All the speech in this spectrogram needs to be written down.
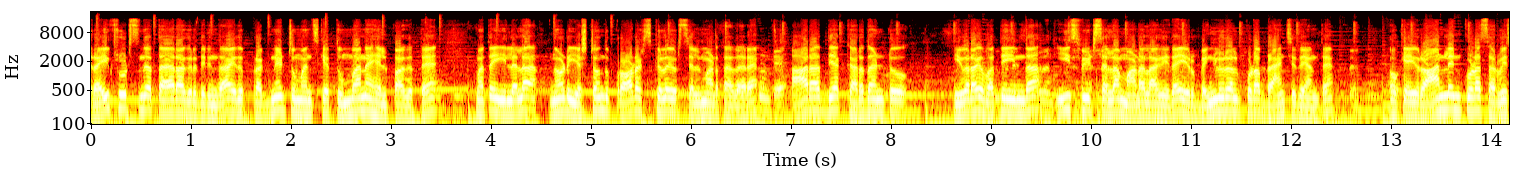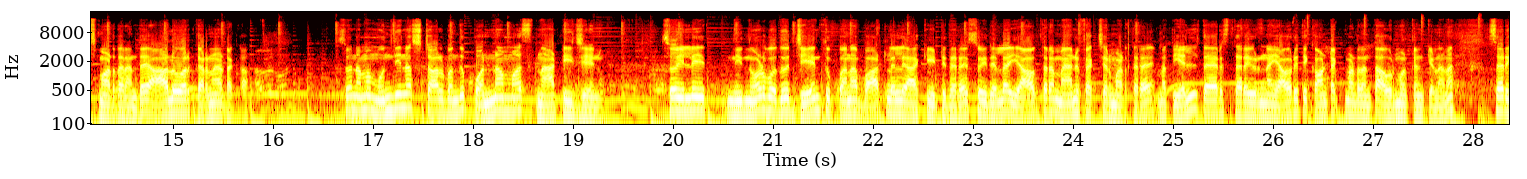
ಡ್ರೈ ಫ್ರೂಟ್ಸ್ ಇಂದ ತಯಾರಾಗಿರೋದ್ರಿಂದ ಇದು ಪ್ರೆಗ್ನೆಂಟ್ ವುಮೆನ್ಸ್ಗೆ ತುಂಬಾನೇ ಹೆಲ್ಪ್ ಆಗುತ್ತೆ. ಮತ್ತೆ ಇಲ್ಲೆಲ್ಲ ನೋಡಿ ಎಷ್ಟೊಂದು ಪ್ರಾಡಕ್ಟ್ಸ್ಗಳು ಇವ್ರು ಸೆಲ್ ಮಾಡ್ತಾ ಇದ್ದಾರೆ ಆರಾಧ್ಯ, ಕರದಂಟು ಇವರ ವತಿಯಿಂದ ಈ ಸ್ವೀಟ್ಸ್ ಎಲ್ಲ ಮಾಡಲಾಗಿದೆ. ಇವರು ಬೆಂಗಳೂರಲ್ಲಿ ಕೂಡ ಬ್ರಾಂಚ್ ಇದೆ ಅಂತೆ. ಓಕೆ ಇವರು ಆನ್ಲೈನ್ ಕೂಡ ಸರ್ವಿಸ್ ಮಾಡ್ತಾರಂತೆ ಆಲ್ ಓವರ್ ಕರ್ನಾಟಕ. ಸೊ ನಮ್ಮ ಮುಂದಿನ ಸ್ಟಾಲ್ ಬಂದು ಪೊನ್ನಮ್ಮ ಸ್ನಾಟಿ ಜೇನು. ಸೊ ಇಲ್ಲಿ ನೀವು ನೋಡ್ಬೋದು, ಜೇನು ತುಪ್ಪನ ಬಾಟ್ಲಲ್ಲಿ ಹಾಕಿ ಇಟ್ಟಿದ್ದಾರೆ. ಸೊ ಇದೆಲ್ಲ ಯಾವ ಥರ ಮ್ಯಾನುಫ್ಯಾಕ್ಚರ್ ಮಾಡ್ತಾರೆ, ಮತ್ತು ಎಲ್ಲಿ ತಯಾರಿಸ್ತಾರೆ, ಇವ್ರನ್ನ ಯಾವ ರೀತಿ ಕಾಂಟ್ಯಾಕ್ಟ್ ಮಾಡೋದಂತ ಅವ್ರ ಮೂಲಕ ಕೇಳೋಣ. ಸರ್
